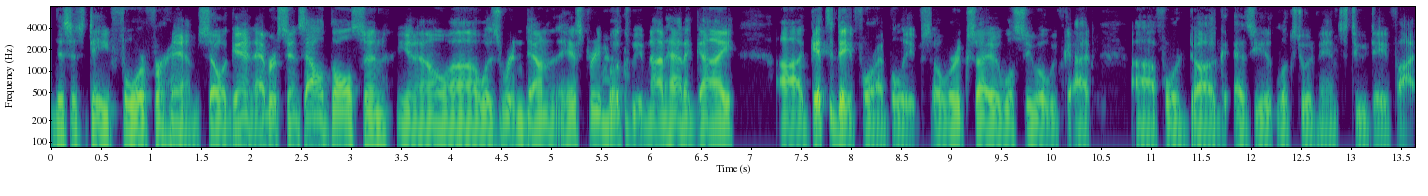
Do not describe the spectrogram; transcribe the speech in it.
this is day four for him. So again, ever since Al Dawson, you know, uh, was written down in the history books, we have not had a guy uh, get to day four, I believe. So we're excited. We'll see what we've got uh, for Doug as he looks to advance to day five.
